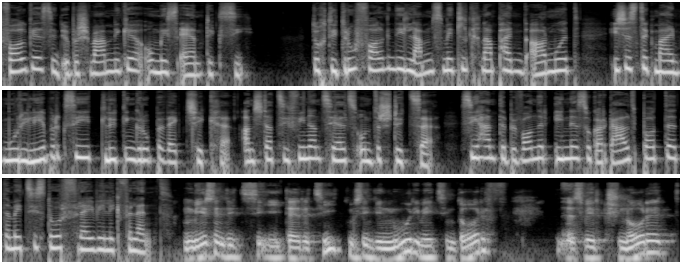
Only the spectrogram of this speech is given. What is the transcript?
Die Folgen sind Überschwemmungen und Missernte. Durch die darauffolgende Lebensmittelknappheit und Armut ist es der Gemeinde Muri lieber gewesen, die Leute in Gruppen wegzuschicken, anstatt sie finanziell zu unterstützen. Sie haben den BewohnerInnen sogar Geld geboten, damit sie das Dorf freiwillig verlässt. Wir sind jetzt in dieser Zeit, wir sind in Muri, mit im Dorf. Es wird geschnurrt,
